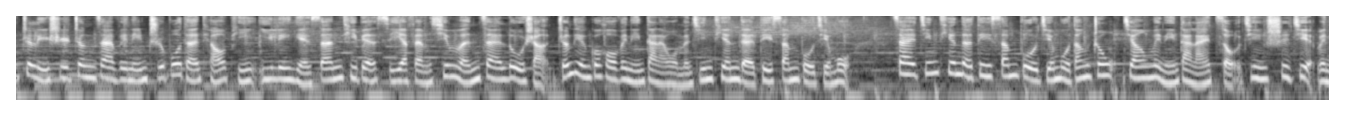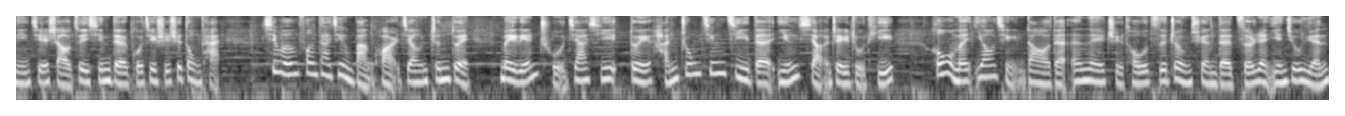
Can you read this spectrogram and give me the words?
这里是正在为您直播的调频一零点三 TBS EFM 新闻在路上，整点过后为您带来我们今天的第三部节目。在今天的第三部节目当中，将为您带来走进世界，为您介绍最新的国际时事动态。新闻放大镜板块将针对美联储加息对韩中经济的影响这一主题。和我们邀请到的 NH 投资证券的责任研究员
